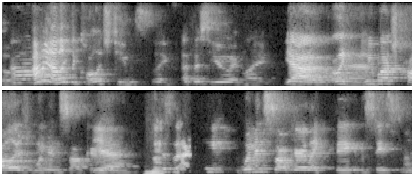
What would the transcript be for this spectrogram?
Um, I mean, I like the college teams, like FSU and like Yeah, like Yeah. we watch college women's soccer. yeah. Mm-hmm. because actually women's soccer like big in the states is not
